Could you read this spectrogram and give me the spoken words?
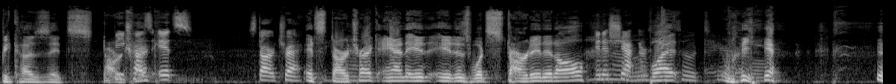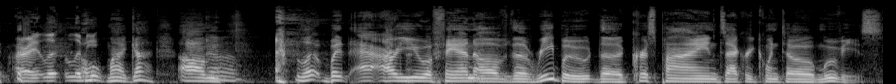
because it's Star Trek. because Trek. it's Star Trek. it's Star Trek, and it, it is what started it all. and it's Shatner. But so terrible. yeah. All right, let, let me. Oh my god. Um, le- but a- are you a fan of the reboot, the Chris Pine, Zachary Quinto movies?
